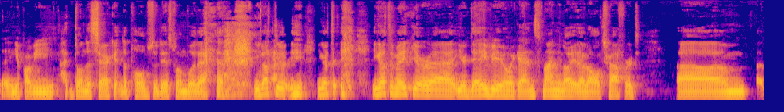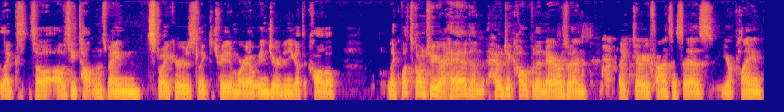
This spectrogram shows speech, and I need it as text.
you probably done the circuit in the pubs with this one, but uh, you got to you got to you got to make your uh, your debut against Man United at Old Trafford. Um, like so, obviously Tottenham's main strikers, like the three of them were out injured, and you got the call up. Like, what's going through your head, and how do you cope with the nerves when, like Gerry Francis says, you're playing?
